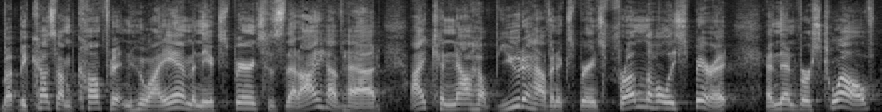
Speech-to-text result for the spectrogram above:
But because I'm confident in who I am and the experiences that I have had, I can now help you to have an experience from the Holy Spirit. And then verse 12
